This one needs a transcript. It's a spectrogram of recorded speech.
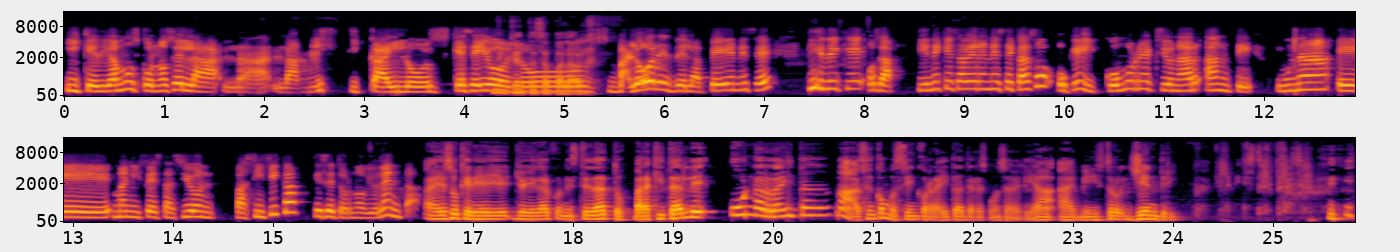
y que, digamos, conoce la, la, la mística y los, qué sé yo, los valores de la PNC, tiene que, o sea, tiene que saber en este caso, ok, cómo reaccionar ante una eh, manifestación pacífica que se tornó violenta. A eso quería yo llegar con este dato, para quitarle una rayita, no, son como cinco rayitas de responsabilidad al ministro Gendry. El ministro de placer.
